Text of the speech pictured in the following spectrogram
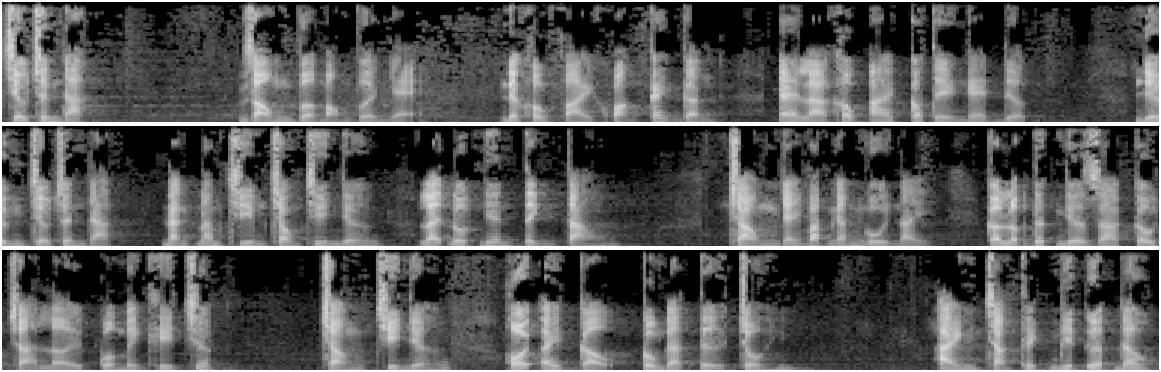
Triệu chấn đạc. Giọng vừa mỏng vừa nhẹ. Nếu không phải khoảng cách gần E là không ai có thể nghe được. Nhưng Triệu chấn đạc Đang đắm chìm trong chi nhớ, Lại đột nhiên tỉnh táo. Trong nhanh mắt ngắn ngủi này, Cậu lập tức nhớ ra câu trả lời của mình khi trước. Trong chi nhớ, Hồi ấy cậu cũng đã từ chối. Anh chẳng thích mít ướt đâu.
